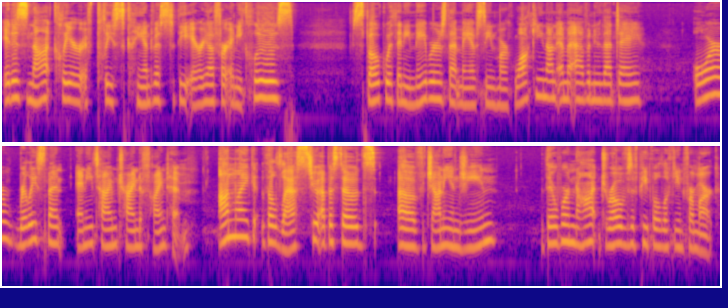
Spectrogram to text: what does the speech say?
It is not clear if police canvassed the area for any clues, spoke with any neighbors that may have seen Mark walking on Emma Avenue that day, or really spent any time trying to find him. Unlike the last two episodes of Johnny and Gene, there were not droves of people looking for Mark.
